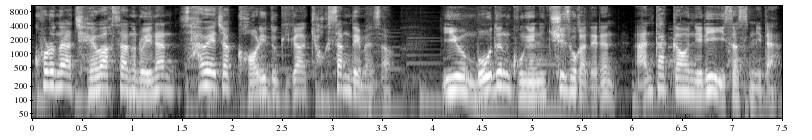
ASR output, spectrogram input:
코로나 재확산으로 인한 사회적 거리두기가 격상되면서 이후 모든 공연이 취소가 되는 안타까운 일이 있었습니다.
